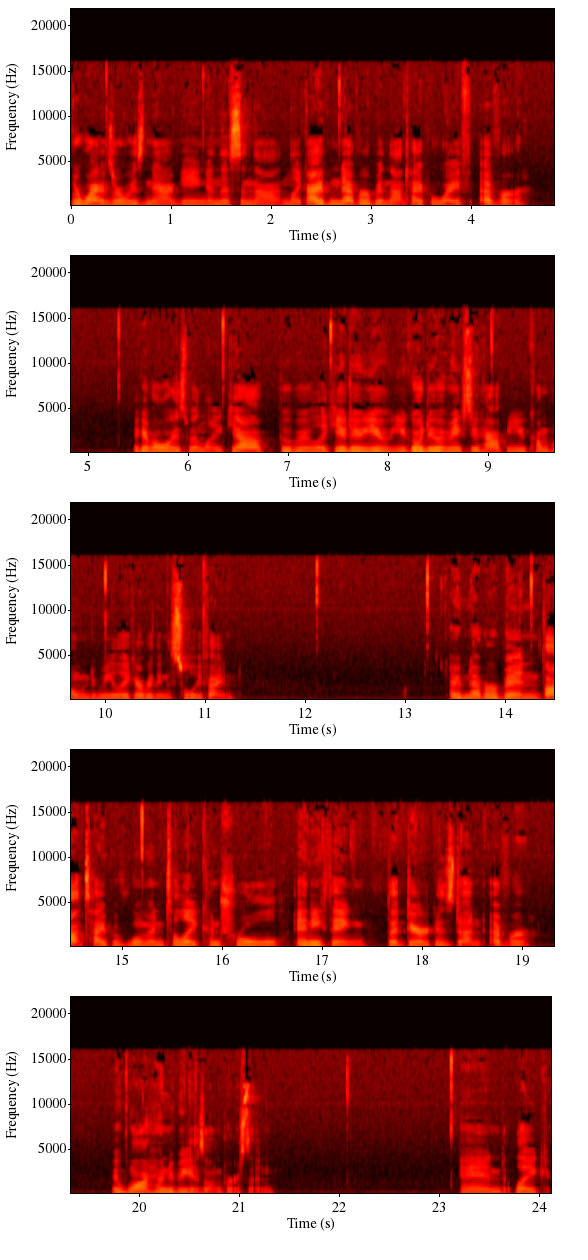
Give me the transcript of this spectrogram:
their wives are always nagging and this and that and like I've never been that type of wife ever. Like I've always been like, yeah, boo boo, like you do you. You go do what makes you happy. You come home to me, like everything's totally fine. I've never been that type of woman to like control anything that Derek has done ever. I want him to be his own person. And like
